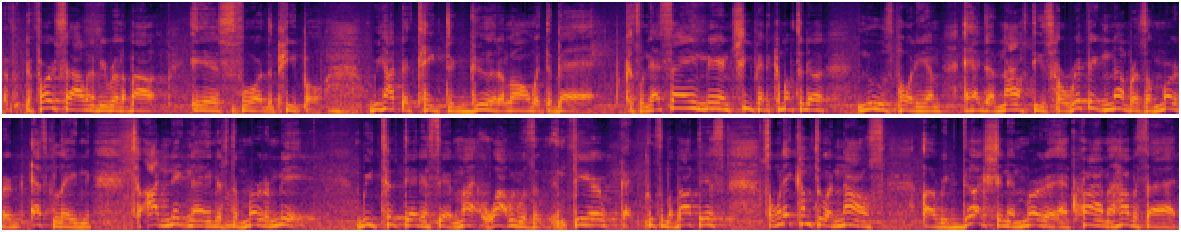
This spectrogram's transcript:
The first side I want to be real about is for the people. We have to take the good along with the bad. Because when that same mayor and chief had to come up to the news podium and had to announce these horrific numbers of murder escalating to our nickname is the murder mid. We took that and said, My, wow, we was in fear, do about this. So when they come to announce a reduction in murder and crime and homicide,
